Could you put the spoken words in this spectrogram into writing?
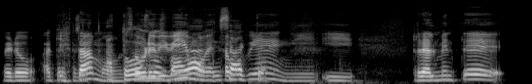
pero aquí estamos, sobrevivimos, estamos bien. Y, realmente,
